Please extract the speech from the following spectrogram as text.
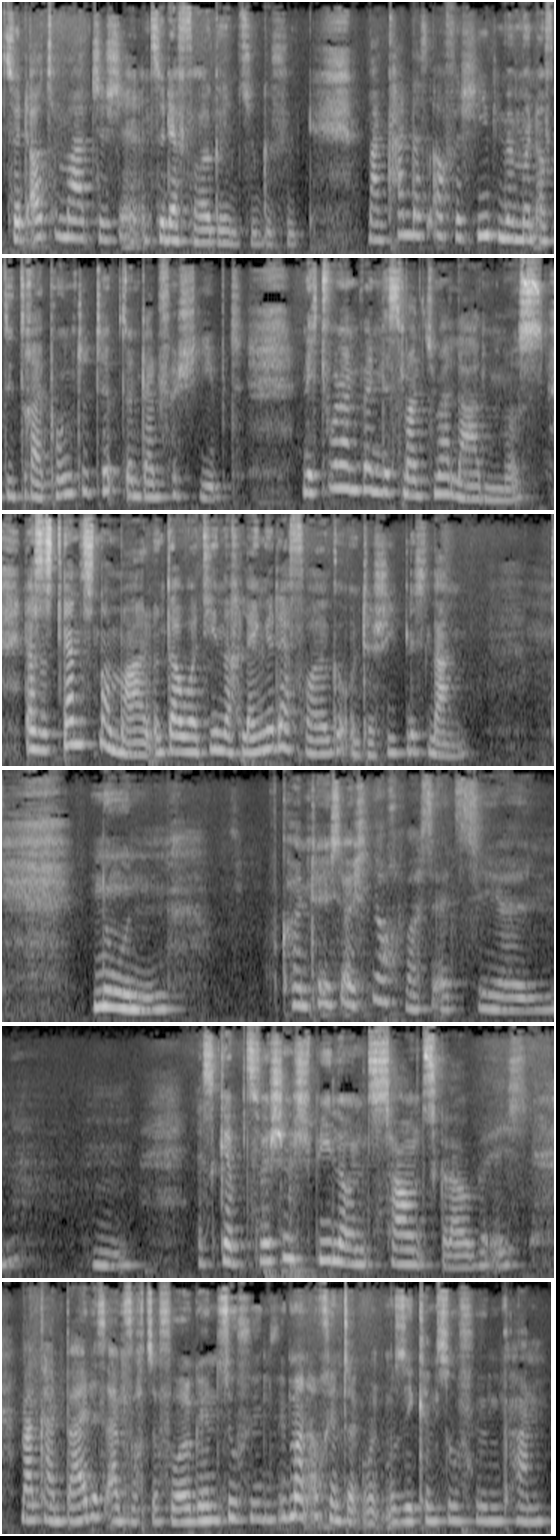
es wird automatisch äh, zu der Folge hinzugefügt. Man kann das auch verschieben, wenn man auf die drei Punkte tippt und dann verschiebt. Nicht wundern, wenn es manchmal laden muss. Das ist ganz normal und dauert je nach Länge der Folge unterschiedlich lang. Nun, könnte ich euch noch was erzählen? Hm. Es gibt Zwischenspiele und Sounds, glaube ich. Man kann beides einfach zur Folge hinzufügen, wie man auch Hintergrundmusik hinzufügen kann.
